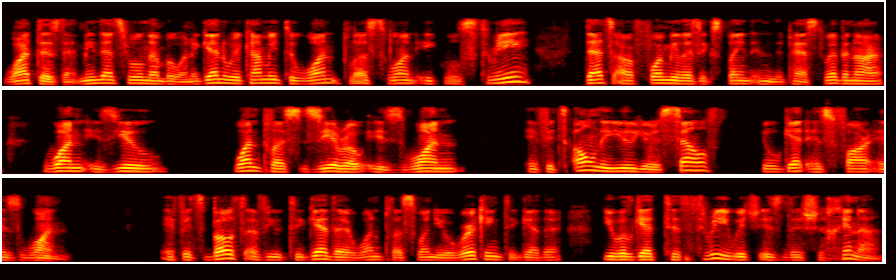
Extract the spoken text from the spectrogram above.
What does that mean? That's rule number one. Again, we're coming to one plus one equals three. That's our formula as explained in the past webinar. One is you. One plus zero is one. If it's only you yourself, you'll get as far as one. If it's both of you together, one plus one, you're working together, you will get to three, which is the Shekhinah,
